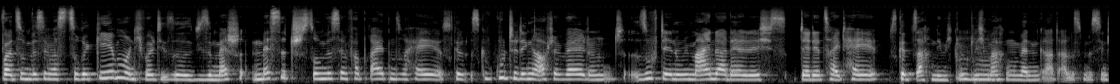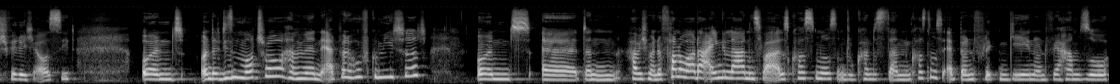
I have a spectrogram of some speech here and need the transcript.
wollte so ein bisschen was zurückgeben und ich wollte diese, diese Message so ein bisschen verbreiten, so hey, es gibt, es gibt gute Dinge auf der Welt und such dir einen Reminder, der, dich, der dir zeigt, hey, es gibt Sachen, die mich glücklich mhm. machen, wenn gerade alles ein bisschen schwierig aussieht. Und unter diesem Motto haben wir einen Erdbeerhof gemietet und äh, dann habe ich meine Follower da eingeladen, es war alles kostenlos und du konntest dann kostenlos Erdbeeren flicken gehen und wir haben so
